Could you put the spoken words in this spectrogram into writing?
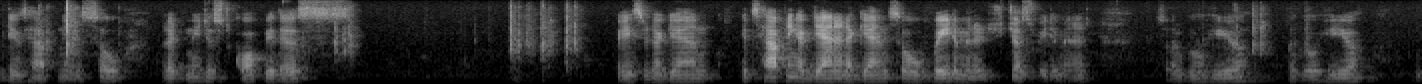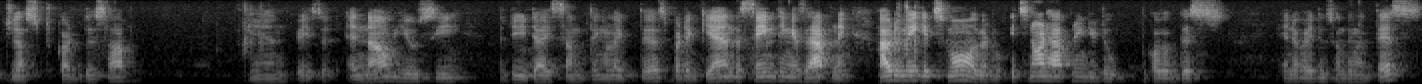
it is happening. So let me just copy this paste it again. It's happening again and again so wait a minute just wait a minute. So I'll go here I'll go here just cut this up and paste it. And now you see the data is something like this but again the same thing is happening. How to make it small but it's not happening due to because of this. And if I do something like this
